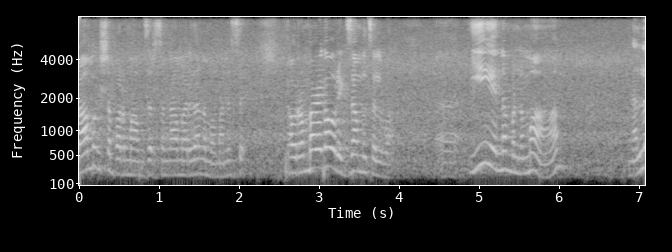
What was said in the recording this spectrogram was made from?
ராமகிருஷ்ண பரமஹம்சர் சொன்ன மாதிரி தான் நம்ம மனசு. அவர் ரொம்ப அழகாக ஒரு எக்ஸாம்பிள் சொல்லுவார். ஈ என்ன பண்ணுமா? நல்ல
